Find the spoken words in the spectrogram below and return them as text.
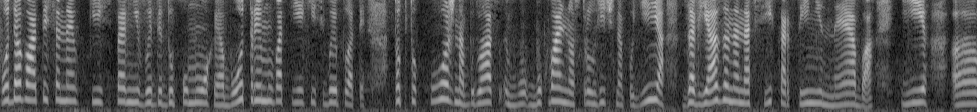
подаватися на якісь певні види допомоги або отримувати якісь виплати. Тобто, кожна, будь ласка, буквально астрологічна подія зав'язана на всій картині неба. І е,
